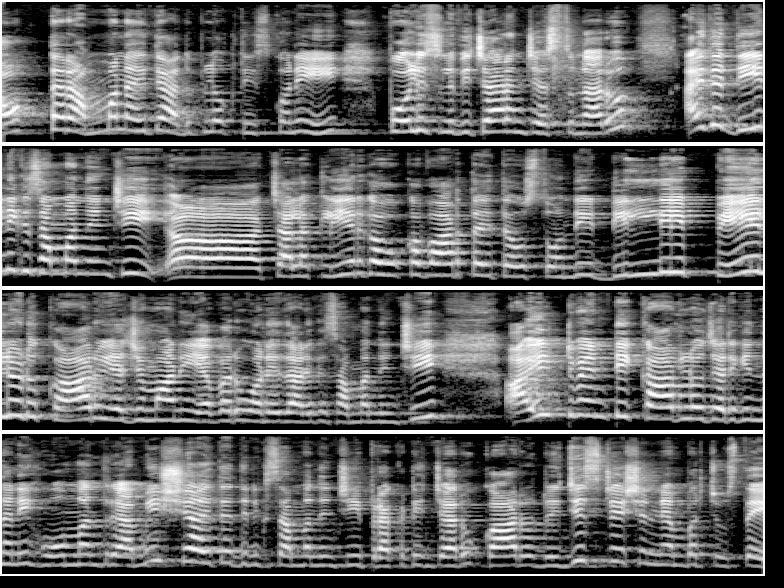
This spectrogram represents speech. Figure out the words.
డాక్టర్ అమ్మనైతే అదుపులోకి తీసుకొని పోలీసులు విచారణ చేస్తున్నారు. అయితే దీనికి సంబంధించి చాలా క్లియర్గా ఒక వార్త అయితే వస్తోంది. ఢిల్లీ పేలుడు కారు యజమాని ఎవరు అనే దానికి సంబంధించి ఐ ట్వంటీ కారులో జరిగిందని హోంమంత్రి అమిత్ షా అయితే దీనికి సంబంధించి ప్రకటించారు. కారు రిజిస్ట్రేషన్ నెంబర్ చూస్తే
